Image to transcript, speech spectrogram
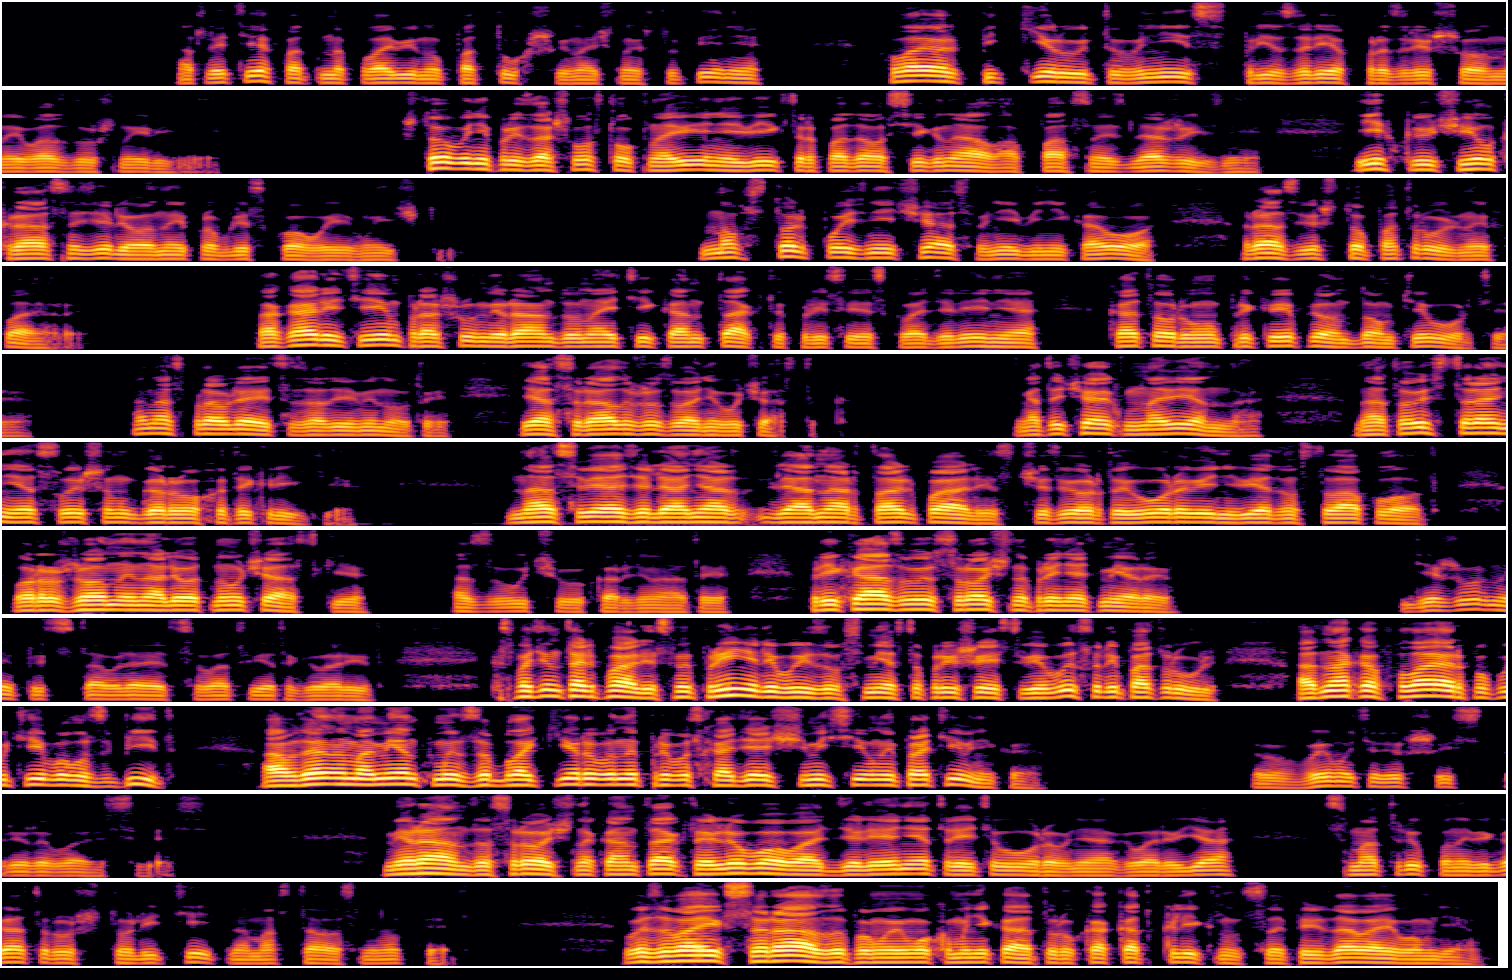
Отлетев от наполовину потухшей ночной ступени, флайер пикирует вниз, презрев разрешенные воздушные линии. Что бы ни произошло столкновение, Виктор подал сигнал «опасность для жизни» и включил красно-зеленые проблесковые маячки. Но в столь поздний час в небе никого, разве что патрульные флайеры. Пока летим, прошу Миранду найти контакты полицейского отделения, к которому прикреплен дом Тевуртия. Она справляется за две минуты. Я сразу же звоню в участок. Отвечают мгновенно. На той стороне слышен грохот и крики. На связи Леонард, Леонард Альпалис, четвертый уровень, ведомства оплот. Вооруженный налет на участке. Озвучиваю координаты. Приказываю срочно принять меры. Дежурный представляется в ответ и говорит. «Господин Тальпалис, мы приняли вызов с места происшествия, выслали патруль. Однако флайер по пути был сбит, а в данный момент мы заблокированы превосходящими силами противника». Выматерившись, прерываю связь. «Миранда, срочно контакты любого отделения третьего уровня», — говорю я. Смотрю по навигатору, что лететь нам осталось минут пять. Вызывай их сразу по моему коммуникатору, как откликнуться, передавай его мне.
